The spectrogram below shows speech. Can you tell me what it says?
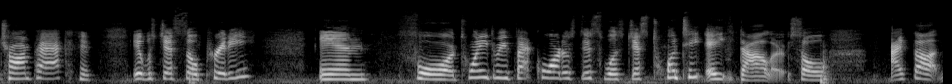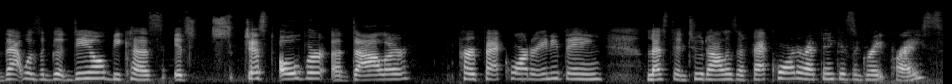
charm pack it was just so pretty. And for 23 fat quarters this was just $28 so I thought that was a good deal because it's just over a dollar per fat quarter. Anything less than two dollars a fat quarter I think is a great price.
